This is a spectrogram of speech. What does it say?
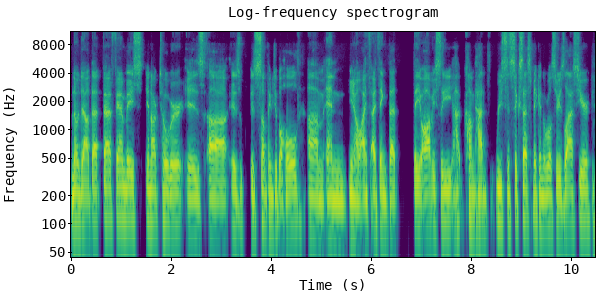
No doubt that that fan base in October is uh, is is something to behold. Um, and you know, I, I think that they obviously come had recent success making the World Series last year mm-hmm.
